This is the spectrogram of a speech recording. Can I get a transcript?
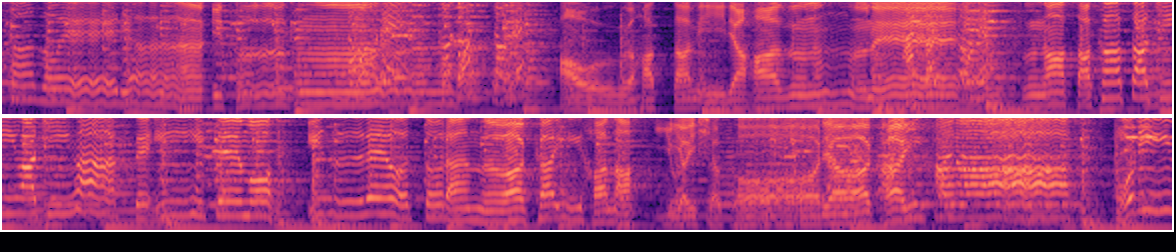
数えりゃ五つ。青が旗見りゃ弾む胸姿形は違っていてもいずれ劣らぬ若い花。よいしょこりゃ若い花。オリン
